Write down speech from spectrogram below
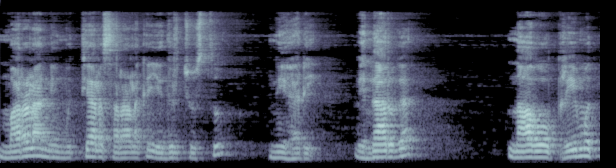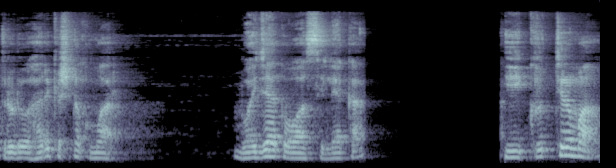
మరలా నీ ముత్యాల సరాలకై ఎదురు చూస్తూ నీ హరి విన్నారుగా? నా ఓ ప్రియమిత్రుడు హరికృష్ణ కుమార్. వైజాగ్ వాసి లేక ఈ కృత్రిమ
